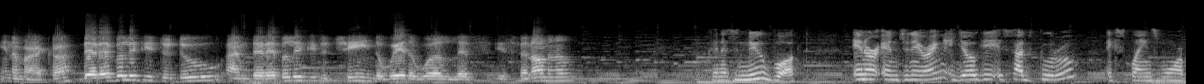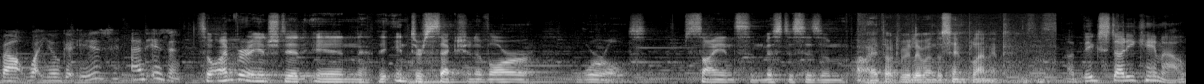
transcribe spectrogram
in America, their ability to do and their ability to change the way the world lives is phenomenal. In his new book, Inner Engineering, Yogi Sadhguru explains more about what yoga is and isn't. So I'm very interested in the intersection of our worlds, science and mysticism. I thought we live on the same planet. A big study came out.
